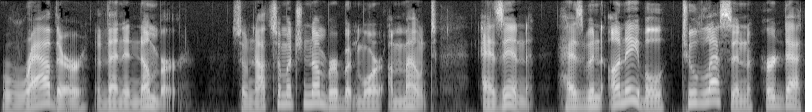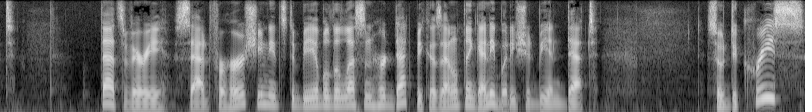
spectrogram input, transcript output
rather than in number so not so much number but more amount, as in, has been unable to lessen her debt. That's very sad for her. She needs to be able to lessen her debt because I don't think anybody should be in debt. So decrease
